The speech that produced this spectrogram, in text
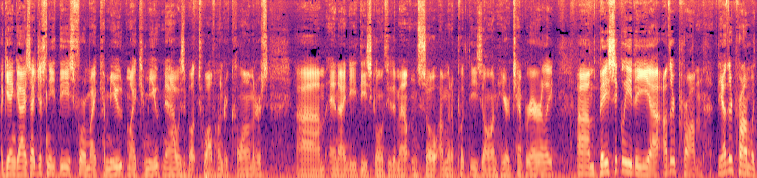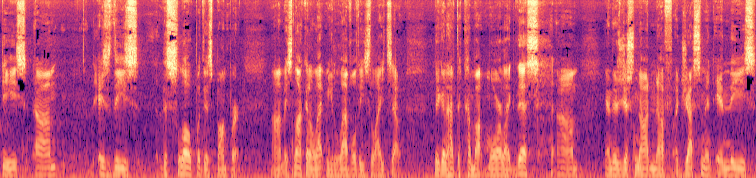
Again, guys, I just need these for my commute. My commute now is about 1,200 kilometers um, and I need these going through the mountains. So I'm going to put these on here temporarily. Um, basically, the uh, other problem, the other problem with these um, is these the slope of this bumper. Um, it's not going to let me level these lights out. They're going to have to come up more like this um, and there's just not enough adjustment in these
